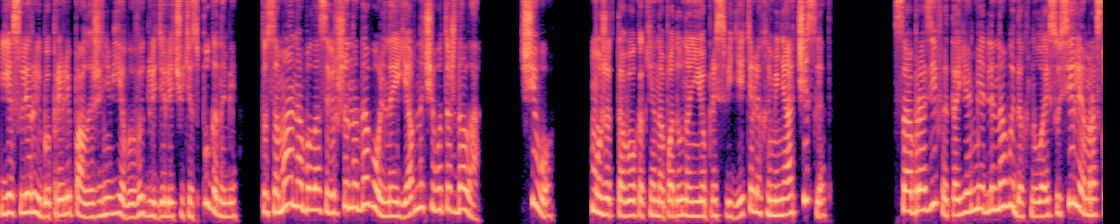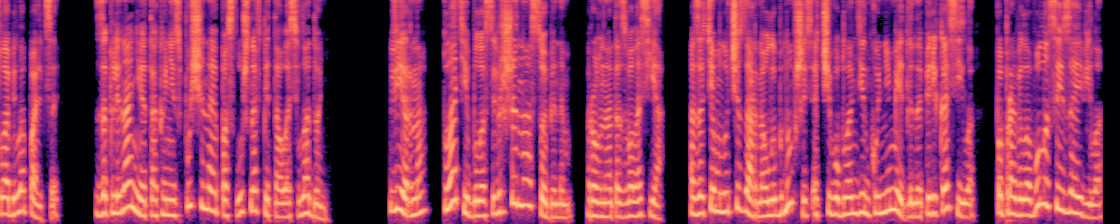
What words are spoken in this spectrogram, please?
Если рыбы прилипалы Женевьевы выглядели чуть испуганными, то сама она была совершенно довольна и явно чего-то ждала. Чего? Может, того, как я нападу на нее при свидетелях и меня отчислят? Сообразив это, я медленно выдохнула и с усилием расслабила пальцы. Заклинание, так и не спущенное, послушно впиталось в ладонь. «Верно, платье было совершенно особенным», – ровно отозвалась я. А затем, лучезарно улыбнувшись, отчего блондинку немедленно перекосила, поправила волосы и заявила.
